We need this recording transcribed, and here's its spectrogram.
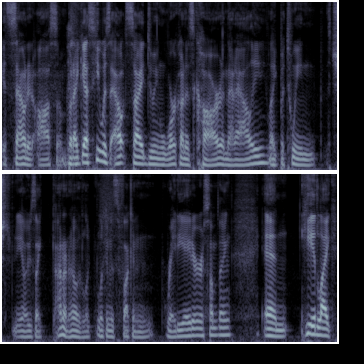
it sounded awesome. But I guess he was outside doing work on his car in that alley, like between, you know, he's like I don't know, look, looking at his fucking radiator or something, and he had like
